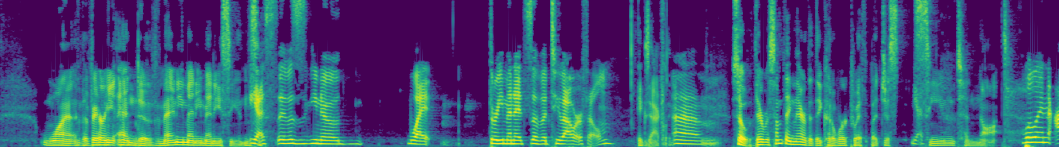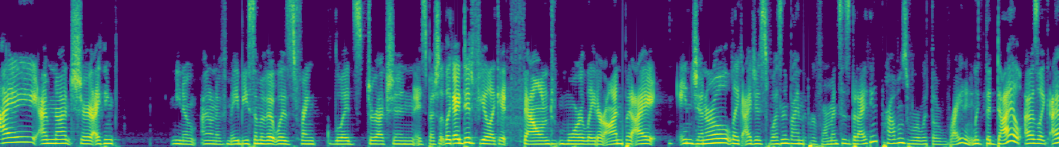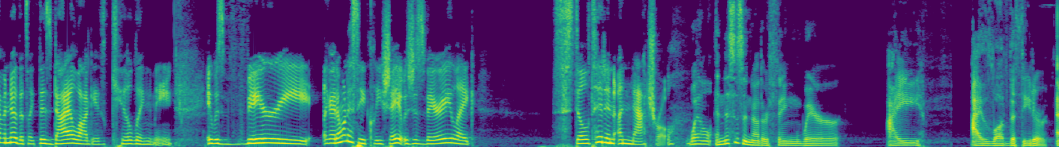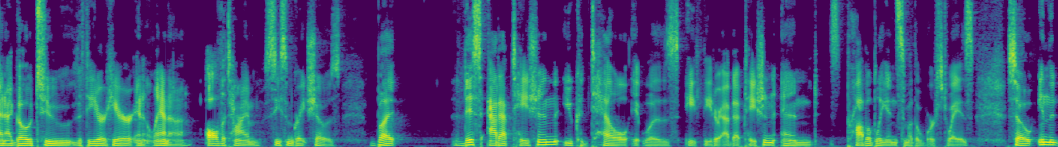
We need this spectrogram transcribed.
one the very end of many, many, many scenes. Yes, it was. You know, what three minutes of a two-hour film. exactly. Um, so there was something there that they could have worked with, but just Yes. seemed to not. Well, and I I'm not sure. I think you know, I don't know if maybe some of it was Frank Lloyd's direction, especially like I did feel like it found more later on, but I in general, like I just wasn't buying the performances, but I think problems were with the writing. Like the dial I was like I have a note that's like this dialogue is killing me. It was very like I don't want to say cliche, it was just very like stilted and unnatural. Well, and this is another thing where I I love the theater and I go to the theater here in Atlanta all the time, see some great shows. But this adaptation, you could tell it was a theater adaptation and probably in some of the worst ways. So in the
